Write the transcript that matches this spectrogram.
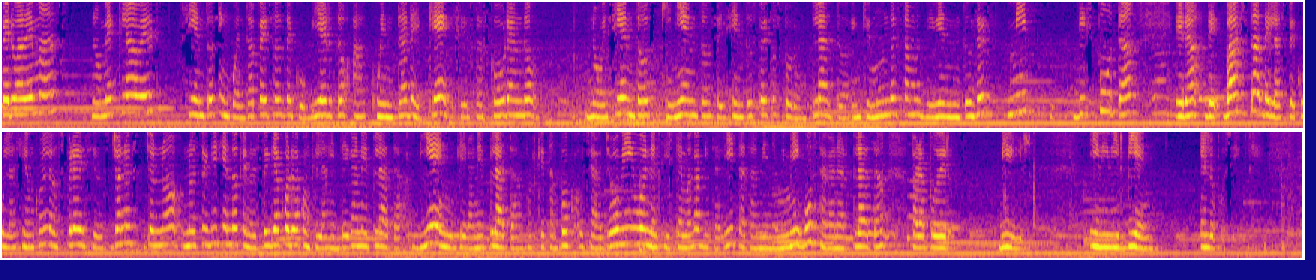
pero además no me claves 150 pesos de cubierto a cuenta de qué? Si estás cobrando 900, 500, 600 pesos por un plato, ¿en qué mundo estamos viviendo? Entonces, mi disputa era de basta de la especulación con los precios. Yo no yo no no estoy diciendo que no estoy de acuerdo con que la gente gane plata, bien que gane plata, porque tampoco, o sea, yo vivo en el sistema capitalista también, a mí me gusta ganar plata para poder vivir y vivir bien en lo posible.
